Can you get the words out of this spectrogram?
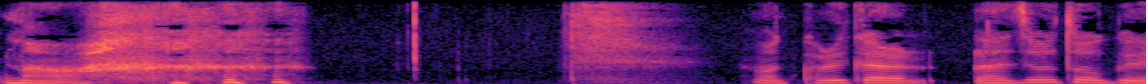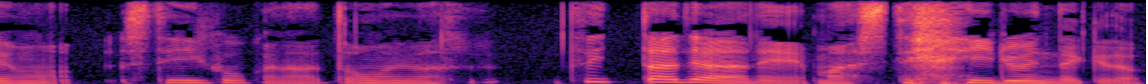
う、まあ まあ、これからラジオトークでもしていこうかなと思います。ツイッターではね、まあしているんだけど、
